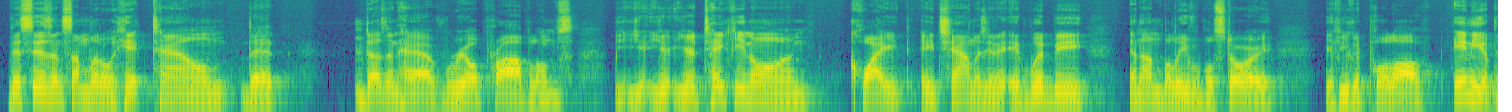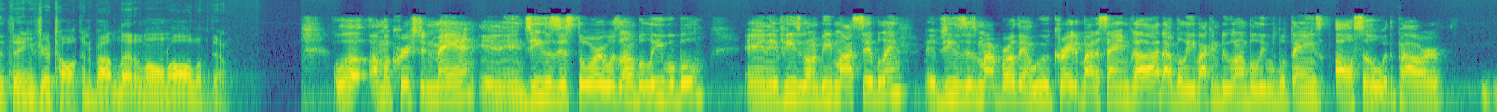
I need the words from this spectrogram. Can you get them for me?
this isn't some little hick town that mm-hmm. doesn't have real problems. You, you're taking on quite a challenge, and it would be an unbelievable story if you could pull off any of the things you're talking about, let alone all of them? Well, I'm a Christian man, and, and Jesus' story was unbelievable. And if he's going to be my sibling, if Jesus is my brother and we were created by the same God, I believe I can do unbelievable things also with the power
